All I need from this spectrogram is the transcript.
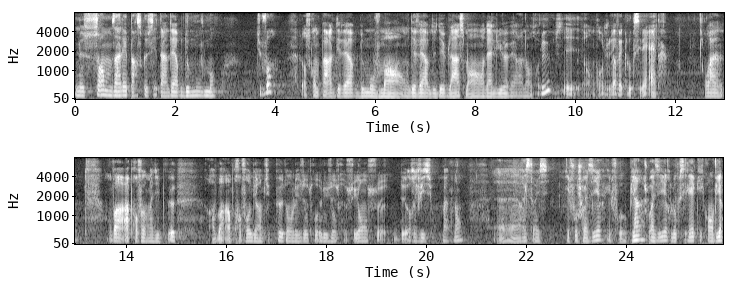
nous sommes allés parce que c'est un verbe de mouvement. Tu vois? Lorsqu'on parle des verbes de mouvement, des verbes de déplacement, d'un lieu vers un autre lieu, c'est en conjugue avec l'auxiliaire être. Ouais, on va approfondir un petit peu on va approfondir un petit peu dans les autres, les autres séances de révision. Maintenant, euh, restons ici. Il faut choisir, il faut bien choisir l'auxiliaire qui convient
